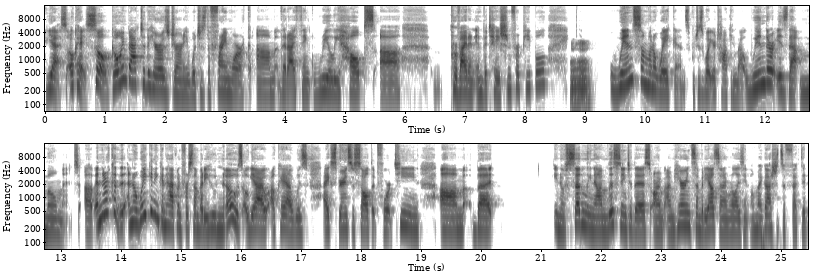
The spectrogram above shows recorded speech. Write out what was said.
Yes okay so going back to the hero's journey which is the framework um, that i think really helps uh, provide an invitation for people. Mm-hmm when someone awakens, which is what you're talking about, when there is that moment of, and there can, an awakening can happen for somebody who knows, oh yeah, okay, I was, I experienced assault at 14, um, but you know, suddenly now I'm listening to this or I'm, I'm, hearing somebody else and I'm realizing, oh my gosh, it's affected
